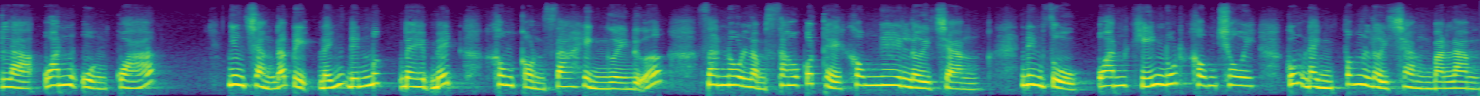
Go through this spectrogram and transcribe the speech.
là oan uổng quá. Nhưng chàng đã bị đánh đến mức bê bết, không còn ra hình người nữa. Gia Nô làm sao có thể không nghe lời chàng. Nên dù oan khí nút không trôi, cũng đành vâng lời chàng mà làm.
